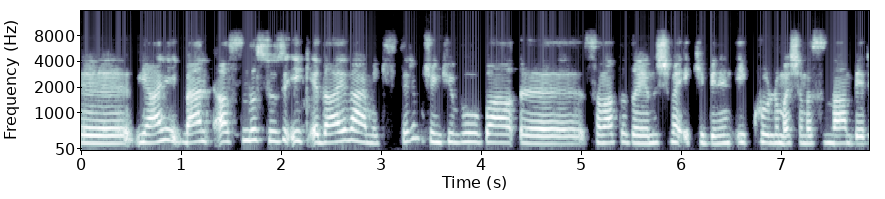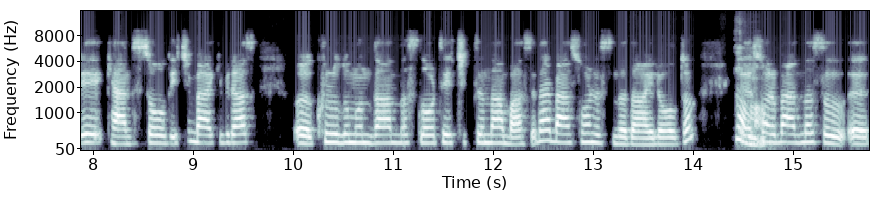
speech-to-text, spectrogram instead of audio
Ee, yani ben aslında sözü ilk Eda'ya vermek isterim. Çünkü bu e, Sanatla Dayanışma ekibinin ilk kurulum aşamasından beri kendisi olduğu için belki biraz e, kurulumundan nasıl ortaya çıktığından bahseder. Ben sonrasında dahil oldum. E, tamam. sonra ben nasıl e,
